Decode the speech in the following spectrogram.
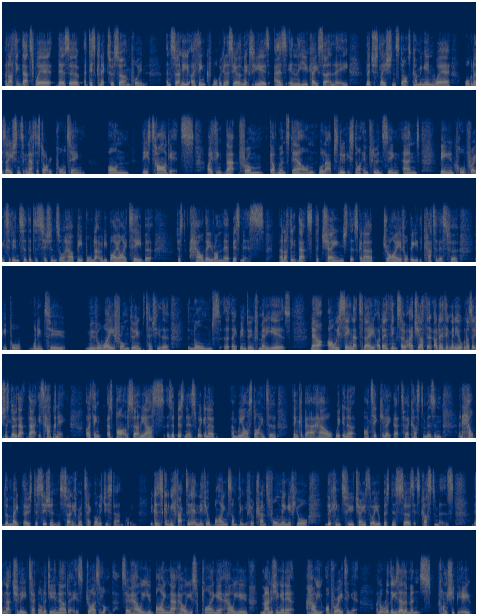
And I think that's where there's a, a disconnect to a certain point. And certainly, I think what we're going to see over the next few years, as in the UK, certainly, legislation starts coming in where organizations are going to have to start reporting on these targets. I think that from governments down will absolutely start influencing and being incorporated into the decisions on how people not only buy IT, but just how they run their business. And I think that's the change that's going to drive or be the catalyst for people wanting to move away from doing potentially the, the norms that they've been doing for many years. Now, are we seeing that today? I don't think so. Actually, I, th- I don't think many organizations know that that is happening. I think as part of certainly us as a business, we're going to and we are starting to think about how we're going to articulate that to our customers and and help them make those decisions certainly from a technology standpoint. Because it's going to be factored in. If you're buying something if you're transforming if you're looking to change the way your business serves its customers then naturally technology nowadays drives a lot of that. So how are you buying that? How are you supplying it? How are you managing in it? How are you operating it? And all of these elements contribute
